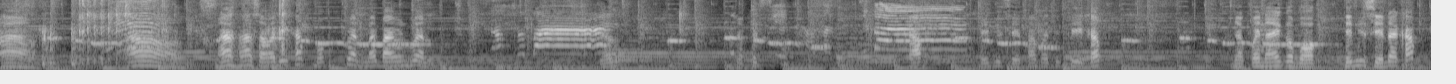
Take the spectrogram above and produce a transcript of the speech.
อ้าว อ้าว มามาสวัสดีครับบอกเพื่อนบายบายเพื่อนบ๊ายบายๆเดี๋ยว จะไป เสียค่ะบ๊ายบาย ครับเต็นท์พิเศษพาไปทุกที่ครับ อยากไปไหนก็บอกเต็นท์พิเศษได้ครับครับ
